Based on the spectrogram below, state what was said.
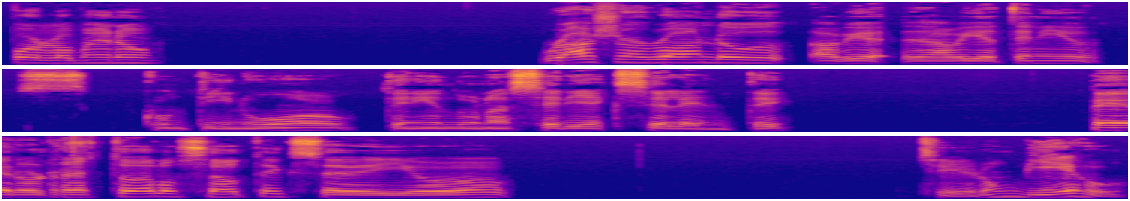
por lo menos, Russian Rondo había, había tenido continuó teniendo una serie excelente, pero el resto de los Celtics se vio, se vieron viejos.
